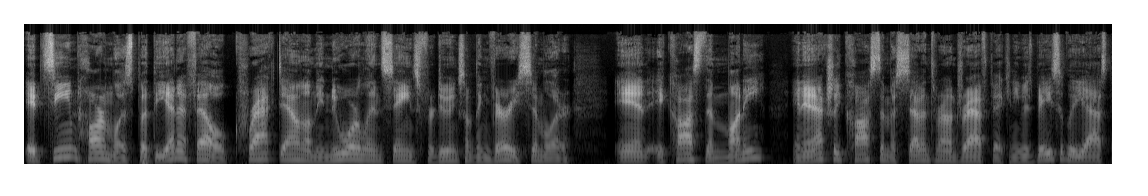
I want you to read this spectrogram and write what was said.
It seemed harmless, but the NFL cracked down on the New Orleans Saints for doing something very similar, and it cost them money, and it actually cost them a seventh round draft pick. And he was basically asked,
